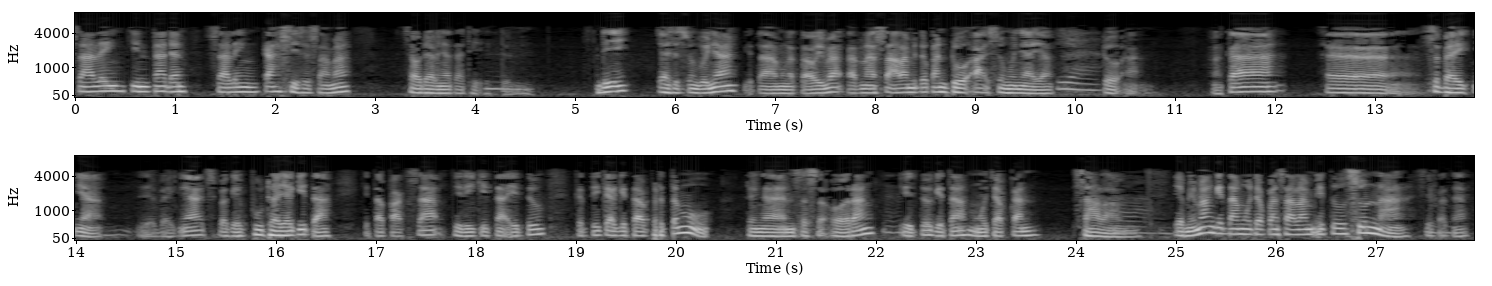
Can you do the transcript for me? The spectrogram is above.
saling cinta dan saling kasih sesama saudaranya tadi hmm. itu di ya sesungguhnya kita mengetahui mbak karena salam itu kan doa sesungguhnya ya yeah. doa maka eh, sebaiknya ya baiknya sebagai budaya kita kita paksa diri kita itu ketika kita bertemu dengan seseorang hmm. itu kita mengucapkan salam. salam. Ya memang kita mengucapkan salam itu sunnah sifatnya, hmm.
